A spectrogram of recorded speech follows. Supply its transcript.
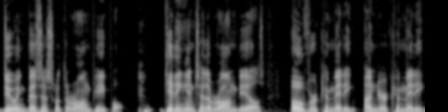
Doing business with the wrong people, getting into the wrong deals, overcommitting, undercommitting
